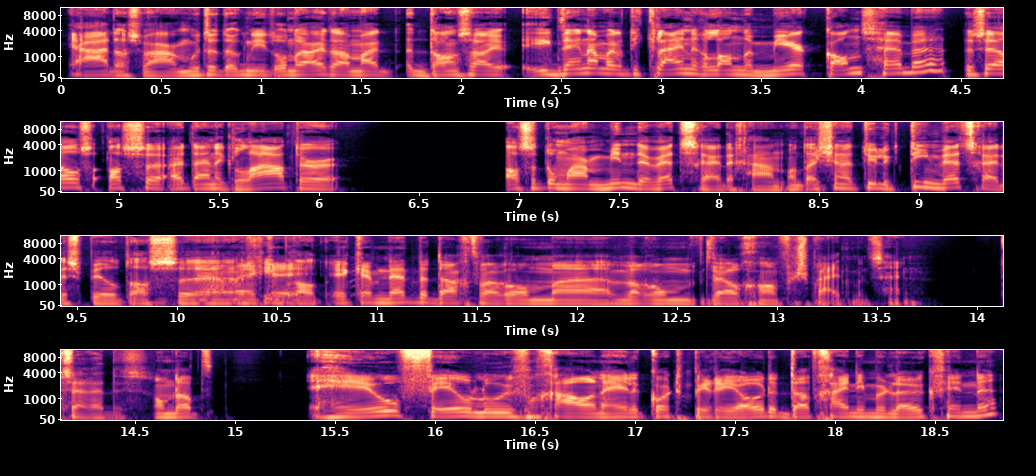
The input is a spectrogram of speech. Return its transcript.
Ja, dat is waar. Moet het ook niet onderuit halen. Maar dan zou je. Ik denk namelijk dat die kleinere landen meer kans hebben. Zelfs als ze uiteindelijk later. Als het om maar minder wedstrijden gaan. Want als je natuurlijk tien wedstrijden speelt als Ja, maar ik, Gibraltar. ik heb net bedacht waarom, eh, waarom het wel gewoon verspreid moet zijn. Zeg het dus. Omdat heel veel Louis van Gaal in een hele korte periode, dat ga je niet meer leuk vinden.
